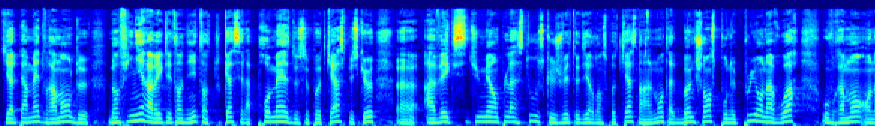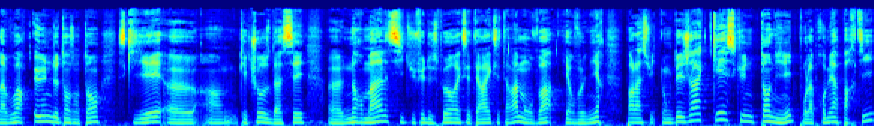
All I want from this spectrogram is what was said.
qui va te permettre vraiment de d'en finir avec les tendinites. En tout cas, c'est la promesse de ce podcast puisque euh, avec si tu mets en place tout ce que je vais te dire dans ce podcast, normalement tu as de bonnes chances pour ne plus en avoir ou vraiment en avoir une de temps en temps, ce qui est euh, un, quelque chose d'assez euh, normal si tu fais du sport, etc., etc. Mais on va y revenir par la suite. Donc déjà, qu'est-ce qu'une tendinite pour la première partie?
